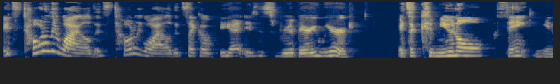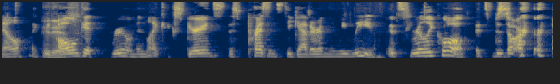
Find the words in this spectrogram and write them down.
It's totally wild. It's totally wild. It's like a yeah, it is re- very weird. It's a communal thing, you know? Like we all get room and like experience this presence together and then we leave. It's really cool. It's bizarre.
